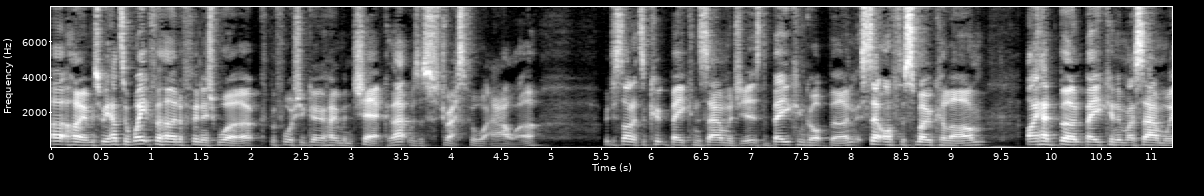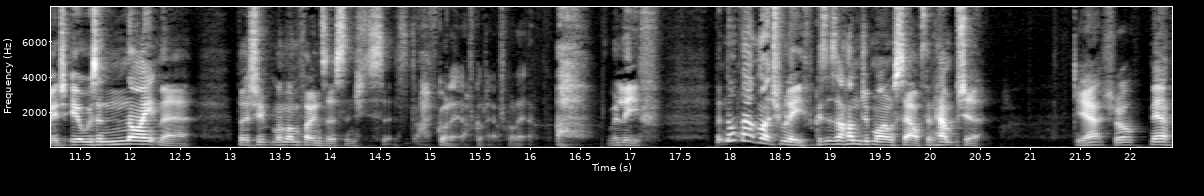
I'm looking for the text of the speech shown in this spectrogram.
at home, so we had to wait for her to finish work before she'd go home and check. That was a stressful hour. We decided to cook bacon sandwiches. The bacon got burnt. It set off the smoke alarm. I had burnt bacon in my sandwich. It was a nightmare. But she, my mum phones us and she says, "I've got it. I've got it. I've got it." Ah, relief, but not that much relief because it's hundred miles south in Hampshire. Yeah, sure. Yeah.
